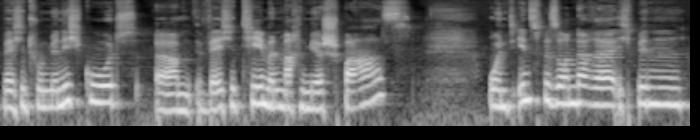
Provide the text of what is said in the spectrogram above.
welche tun mir nicht gut, ähm, welche Themen machen mir Spaß. Und insbesondere, ich bin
